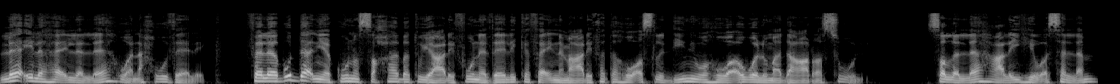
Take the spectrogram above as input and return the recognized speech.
لا إله إلا الله ونحو ذلك. فلا بد أن يكون الصحابة يعرفون ذلك فإن معرفته أصل الدين وهو أول ما دعا الرسول صلى الله عليه وسلم.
